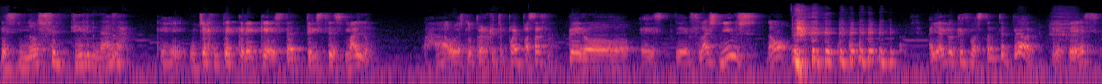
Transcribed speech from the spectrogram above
Es, no sentir nada. que Mucha gente cree que estar triste es malo. Ajá, o es lo peor que te puede pasar. Pero, este, flash news, no. Hay algo que es bastante peor, que es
